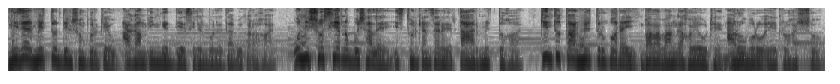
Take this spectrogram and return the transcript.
নিজের মৃত্যুর দিন সম্পর্কেও আগাম ইঙ্গিত দিয়েছিলেন বলে দাবি করা হয়। উনিশশো ছিয়ানব্বই সালে স্তন ক্যান্সারের তার মৃত্যু হয়। কিন্তু তার মৃত্যুর পরেই বাবা বাঙ্গা হয়ে ওঠেন আরও বড় এক রহস্য।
